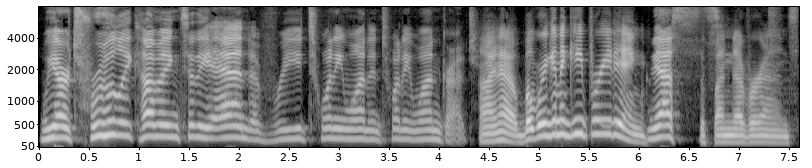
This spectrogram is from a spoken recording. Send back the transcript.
We are truly coming to the end of Read 21 and 21, Gretch. I know, but we're going to keep reading. Yes. The fun never ends.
